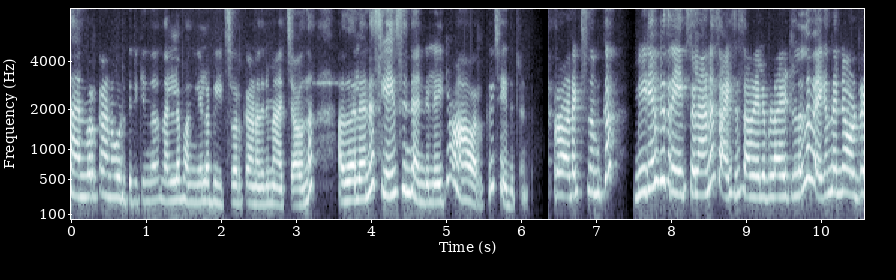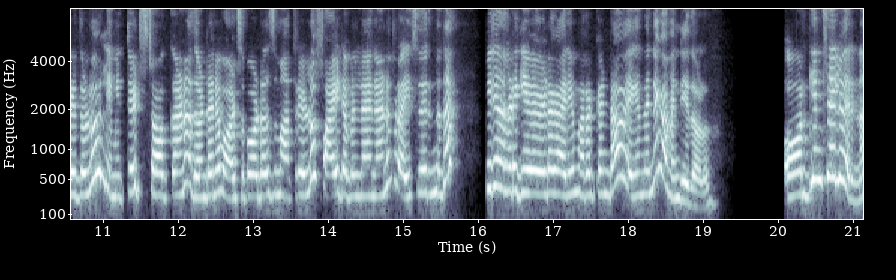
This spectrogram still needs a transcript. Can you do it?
ഹാൻഡ് വർക്ക് ആണ് കൊടുത്തിരിക്കുന്നത്. നല്ല ഭംഗിയുള്ള ബീഡ്സ് വർക്ക് ആണ് അതിന് മാച്ച് ആവുന്നത്. അതുപോലെ തന്നെ സ്ലീവ്സിന്റെ എൻഡിലേക്കും ആ വർക്ക് ചെയ്തിട്ടുണ്ട്. പ്രോഡക്ട്സ് നമുക്ക് മീഡിയം ടു ത്രീ എക്സൽ ആണ്. സൈസസ് അവൈലബിൾ ആയിട്ടുള്ളത്. വേഗം തന്നെ ഓർഡർ ചെയ്തോളൂ. ലിമിറ്റഡ് സ്റ്റോക്ക് ആണ്. അതുകൊണ്ട് തന്നെ വാട്സപ്പ് ഓർഡേഴ്സ് മാത്രമേ ഉള്ളൂ. ഫൈവ് ഡബിൾ നയൻ ആണ് പ്രൈസ് വരുന്നത്. പിന്നെ നമ്മുടെ ഗീവയുടെ കാര്യം മറക്കണ്ട. വേഗം തന്നെ കമന്റ് ചെയ്തോളൂ. ഓർഗൻസയിൽ വരുന്ന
